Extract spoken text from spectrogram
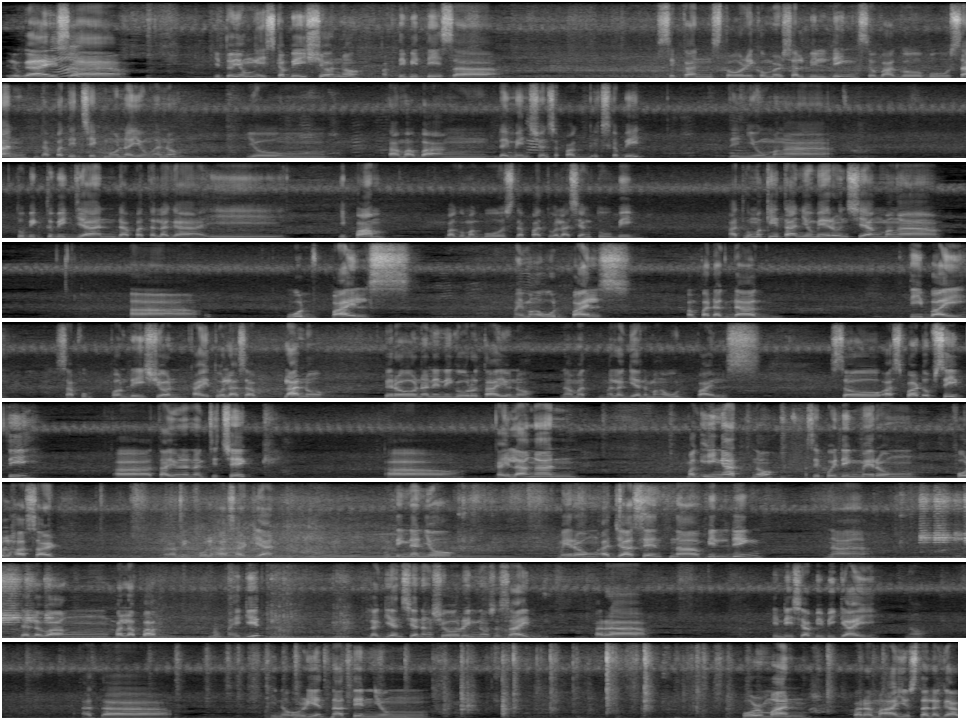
Hello guys, ah ito yung excavation no, activity sa second story commercial building. So bago buhusan, dapat i-check muna yung ano, yung tama ba ang dimension sa pag-excavate. Then yung mga tubig-tubig diyan dapat talaga i i-pump bago magbuhos, dapat wala siyang tubig. At kung makita nyo, meron siyang mga ah, wood piles. May mga wood piles pampadagdag tibay sa foundation kahit wala sa plano pero naniniguro tayo no na malagyan ng mga wood piles. So as part of safety, ah, tayo na nagche-check. Ah, kailangan mag-ingat, no? Kasi pwedeng mayroong full hazard. Maraming full hazard yan. Kung tingnan nyo, mayroong adjacent na building na dalawang palapag, mahigit. Lagyan siya ng shoring no sa side para hindi siya bibigay, no? At ah, ino-orient natin yung foreman para maayos talaga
